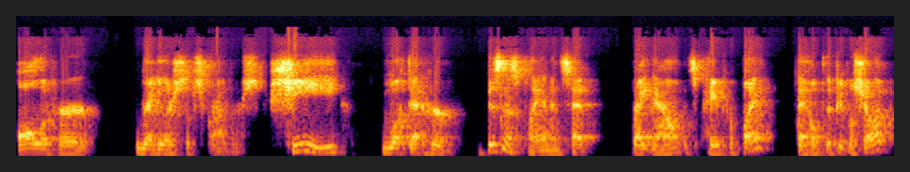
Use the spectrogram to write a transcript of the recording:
all of her regular subscribers. She looked at her business plan and said, right now it's pay per play. I hope that people show up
